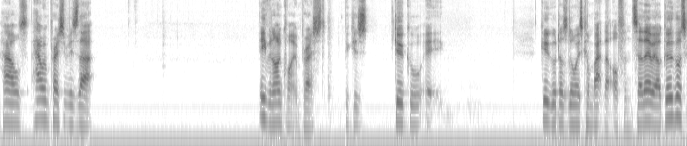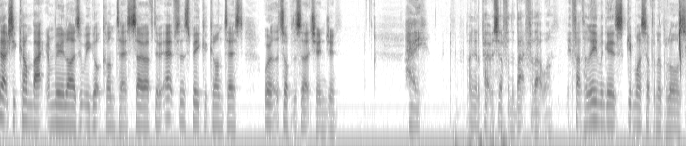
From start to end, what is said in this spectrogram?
How's, how impressive is that? Even I'm quite impressed because Google it, Google doesn't always come back that often. So there we are. Google's actually come back and realised that we got contests. So after Epsom Speaker Contest, we're at the top of the search engine. Hey, I'm going to pat myself on the back for that one. In fact, I'm even going to give myself an applause.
